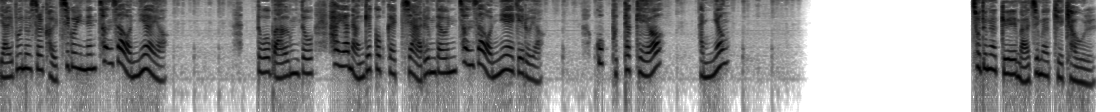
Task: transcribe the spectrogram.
얇은 옷을 걸치고 있는 천사 언니예요. 또 마음도 하얀 안개꽃같이 아름다운 천사 언니에게로요. 꼭 부탁해요. 안녕. 초등학교의 마지막 해 겨울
